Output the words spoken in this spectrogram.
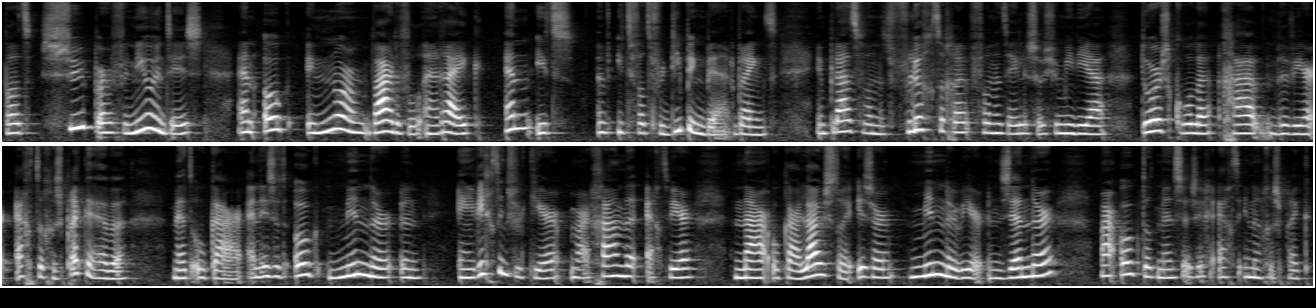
wat super vernieuwend is en ook enorm waardevol en rijk en iets, iets wat verdieping brengt. In plaats van het vluchtige van het hele social media doorscrollen, gaan we weer echte gesprekken hebben met elkaar. En is het ook minder een eenrichtingsverkeer, maar gaan we echt weer naar elkaar luisteren? Is er minder weer een zender, maar ook dat mensen zich echt in een gesprek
